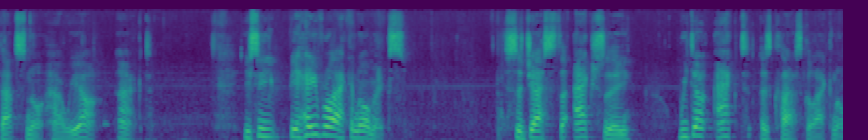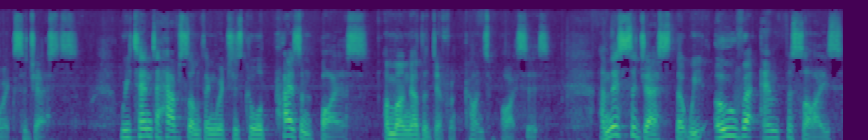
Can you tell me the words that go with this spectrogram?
that's not how we are, act. You see, behavioral economics suggests that actually we don't act as classical economics suggests. We tend to have something which is called present bias, among other different kinds of biases. And this suggests that we overemphasize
